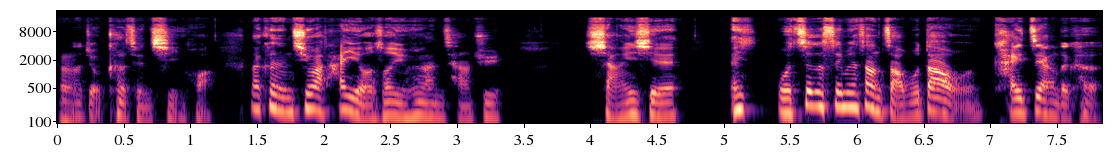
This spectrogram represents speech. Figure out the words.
然后就课程企划。那课程企划，他有时候也会很常去想一些，哎，我这个市面上找不到开这样的课，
